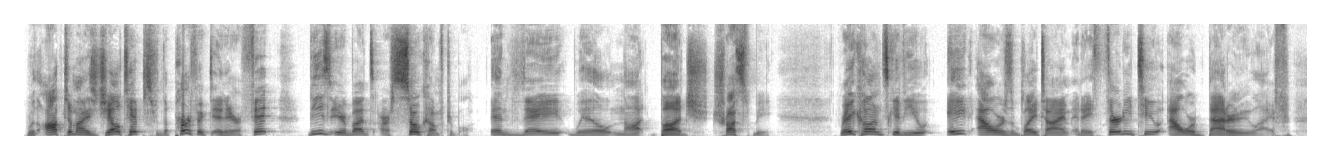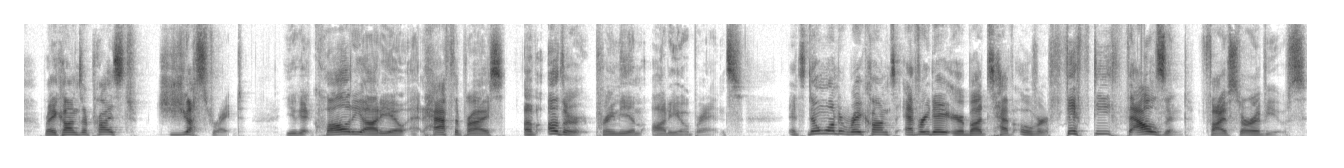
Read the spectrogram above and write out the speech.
With optimized gel tips for the perfect in-ear fit, these earbuds are so comfortable, and they will not budge. Trust me. Raycons give you 8 hours of playtime and a 32 hour battery life. Raycons are priced just right. You get quality audio at half the price of other premium audio brands. It's no wonder Raycon's everyday earbuds have over 50,000 five star reviews.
